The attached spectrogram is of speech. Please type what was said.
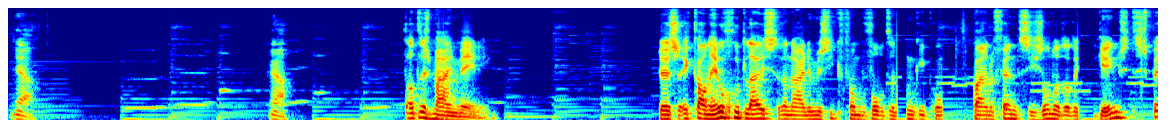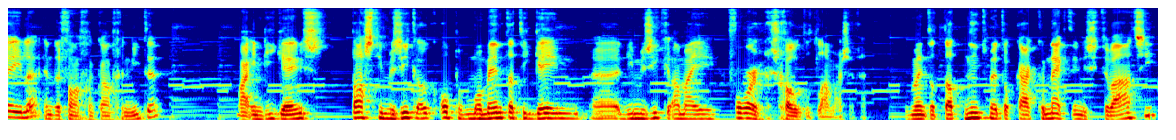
Ja. Ja. Dat is mijn mening. Dus ik kan heel goed luisteren naar de muziek van bijvoorbeeld een Donkey Kong Final Fantasy zonder dat ik games te spelen en ervan gaan- kan genieten. Maar in die games past die muziek ook op het moment dat die game eh, die muziek aan mij voorgeschotelt, laat maar zeggen. Op het moment dat dat niet met elkaar connect in de situatie,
